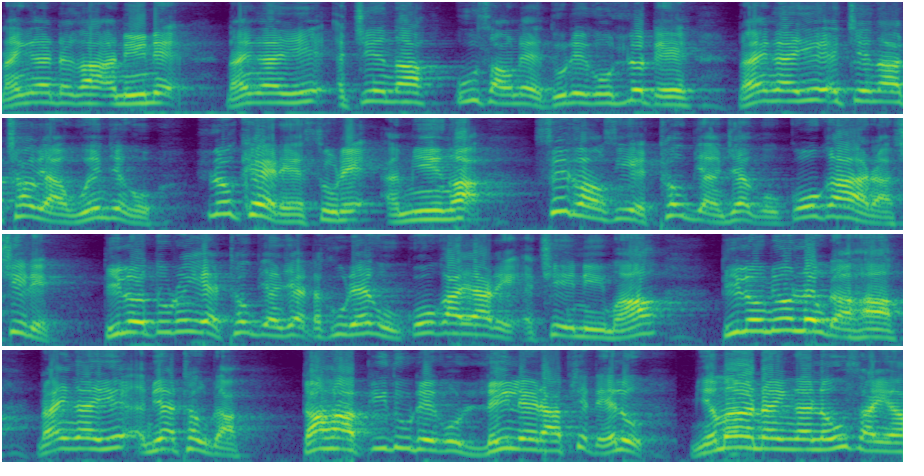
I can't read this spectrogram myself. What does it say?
နိုင်ငံတကာအနေနဲ့နိုင်ငံရေးအကျဉ်းသားဥဆောင်တဲ့သူတွေကိုလွတ်တယ်။နိုင်ငံရေးအကျဉ်းသား600ဝန်းကျင်ကိုလွတ်ခဲ့တယ်ဆိုတဲ့အမြင်ကစစ်ကောင်စီရဲ့ထုတ်ပြန်ချက်ကိုကိုးကားရတာရှိတယ်။ ဒီလိုသူတို့ရဲ့ထုတ်ပြန်ချက်တစ်ခုတည်းကိုကိုးကားရတဲ့အခြေအနေမှာဒီလိုမျိုးလောက်တာဟာနိုင်ငံရေးအမျက်ထုတ်တာဒါဟာပြည်သူတွေကိုလိမ့်လဲတာဖြစ်တယ်လို့မြန်မာနိုင်ငံလုံးဆိုင်ရာ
